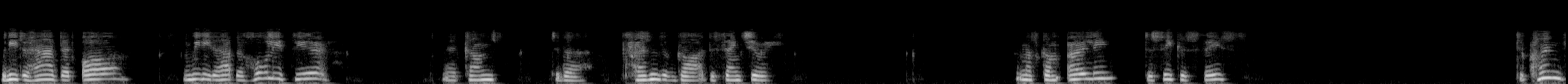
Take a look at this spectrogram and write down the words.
We need to have that awe, and we need to have the holy fear when it comes to the presence of God, the sanctuary. We must come early to seek His face to cleanse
